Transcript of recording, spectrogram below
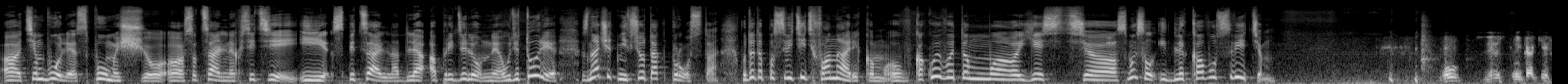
э, тем более с помощью э, социальных сетей и специально для определенной аудитории, значит, не все так просто. Вот это посвятить фонарикам, какой в этом есть смысл и для кого светим? Ну, здесь никаких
